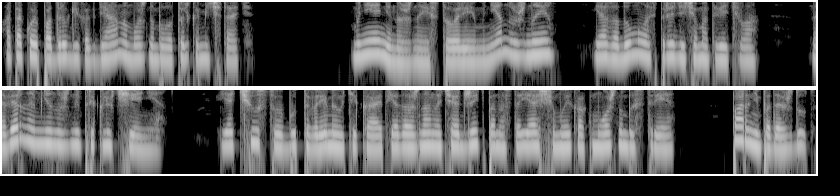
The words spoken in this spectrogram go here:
О такой подруге, как Диана, можно было только мечтать. «Мне не нужны истории, мне нужны...» Я задумалась, прежде чем ответила. «Наверное, мне нужны приключения». Я чувствую, будто время утекает. Я должна начать жить по-настоящему и как можно быстрее. Парни подождут.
